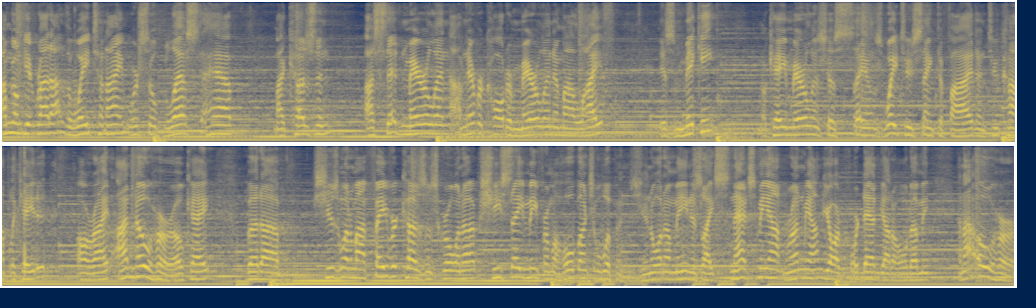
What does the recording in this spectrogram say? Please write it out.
I'm going to get right out of the way tonight. We're so blessed to have my cousin. I said Marilyn. I've never called her Marilyn in my life. It's Mickey. Okay, Marilyn's just sounds way too sanctified and too complicated. All right, I know her. Okay, but uh, she was one of my favorite cousins growing up. She saved me from a whole bunch of whoopings. You know what I mean? It's like snatched me out and run me out in the yard before Dad got a hold of me, and I owe her.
